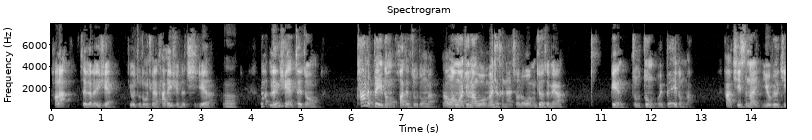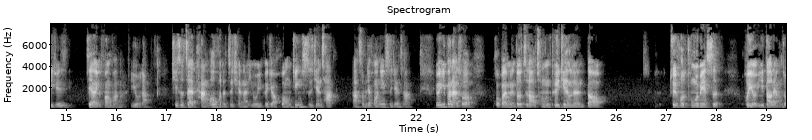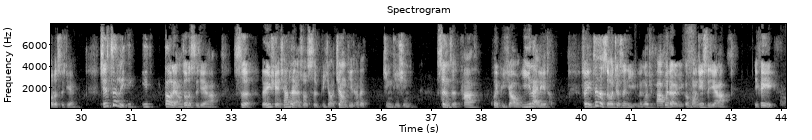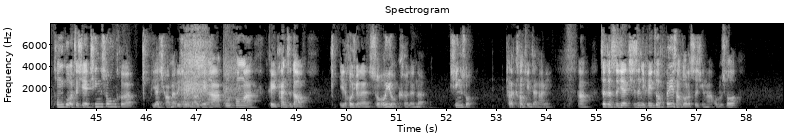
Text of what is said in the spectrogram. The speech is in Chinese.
好了，这个人选有主动权，他可以选择企业了。嗯。那人选这种，他的被动化成主动了，那往往就让我们就很难受了。我们就怎么样，变主动为被动了。啊，其实呢，有没有解决这样一个方法呢？有的。其实，在谈 offer 的之前呢，有一个叫黄金时间差。啊，什么叫黄金时间差？因为一般来说，伙伴们都知道，从推荐人到最后通过面试，会有一到两周的时间。其实这里一一到两周的时间啊，是人选相对来说是比较降低他的警惕心，甚至他会比较依赖猎头。所以这个时候就是你能够去发挥的一个黄金时间了。你可以通过这些轻松和比较巧妙的一些聊天啊、沟通啊，可以探知到。你的候选人所有可能的心锁，他的抗性在哪里？啊，这个时间其实你可以做非常多的事情了。我们说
